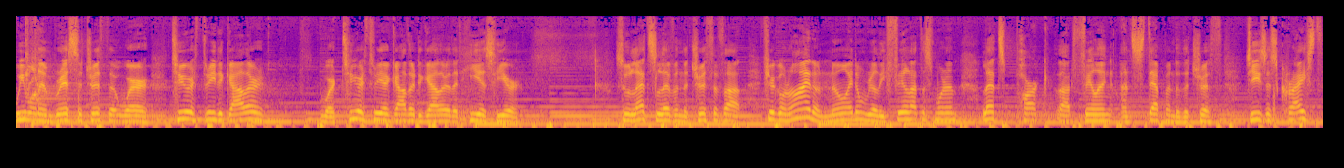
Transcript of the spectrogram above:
we want to embrace the truth that where two or three together, where two or three are gathered together, that He is here. So let's live in the truth of that. If you're going, oh, I don't know, I don't really feel that this morning, let's park that feeling and step into the truth. Jesus Christ,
